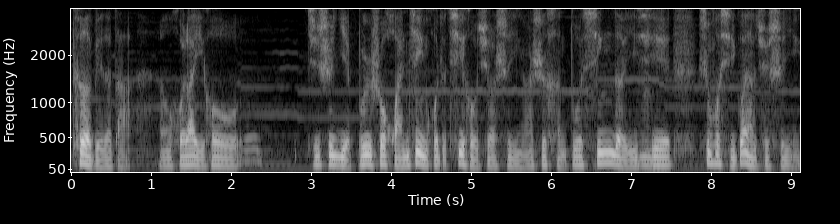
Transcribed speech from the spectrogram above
特别的大。然后回来以后，其实也不是说环境或者气候需要适应，而是很多新的一些生活习惯要去适应。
